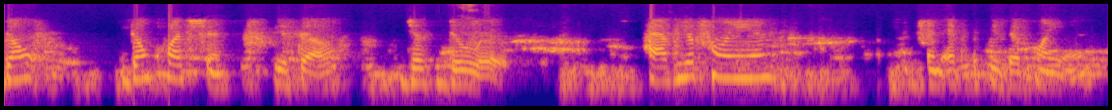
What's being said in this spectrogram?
Don't don't question yourself. Just do it. Have your plan and execute that plan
